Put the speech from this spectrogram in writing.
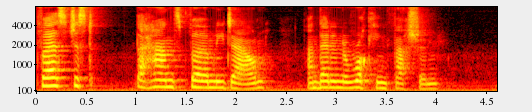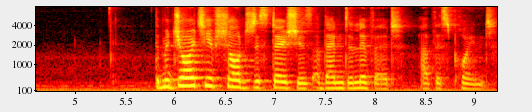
First, just the hands firmly down, and then in a rocking fashion. The majority of shoulder dystocias are then delivered at this point.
